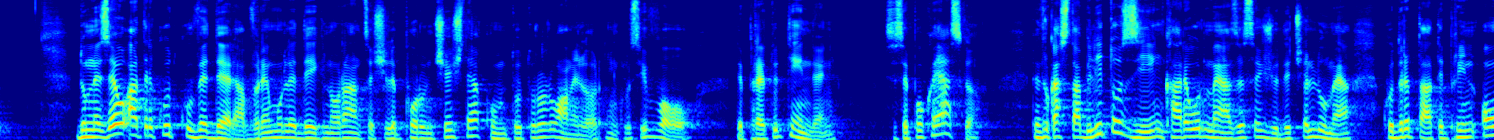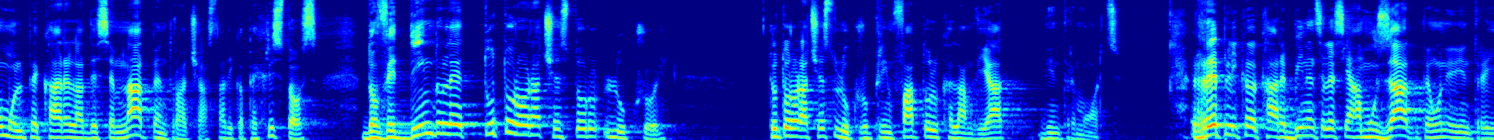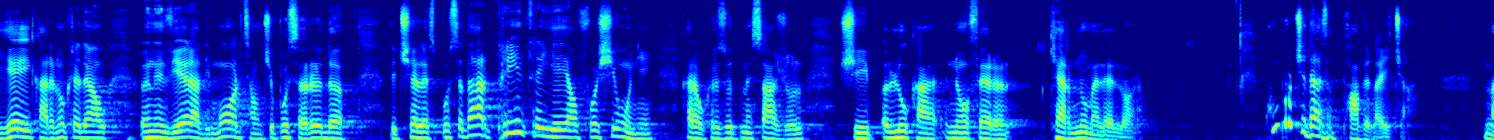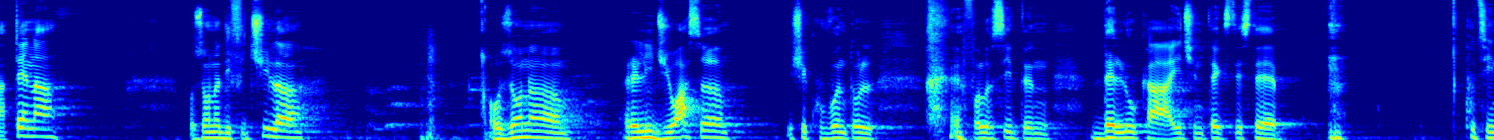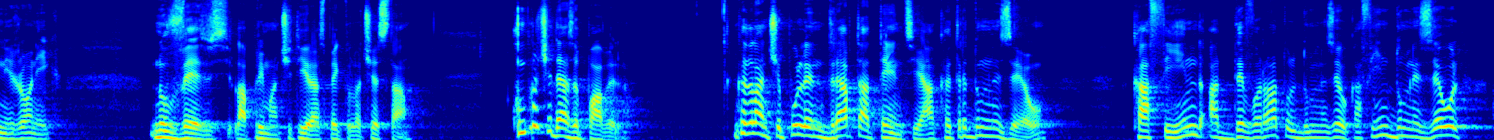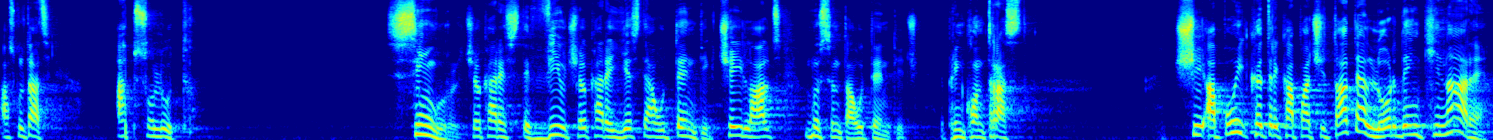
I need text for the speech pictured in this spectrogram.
Dumnezeu a trecut cu vederea vremurile de ignoranță și le poruncește acum tuturor oamenilor, inclusiv vouă, de pretutindeni, să se pocăiască. Pentru că a stabilit o zi în care urmează să judece lumea cu dreptate prin omul pe care l-a desemnat pentru aceasta, adică pe Hristos, dovedindu-le tuturor acestor lucruri, tuturor acest lucru prin faptul că l-a înviat dintre morți. Replică care, bineînțeles, i-a amuzat pe unii dintre ei care nu credeau în învierea din morți, au început să râdă de cele spuse, dar printre ei au fost și unii care au crezut mesajul și Luca ne oferă chiar numele lor. Cum procedează Pavel aici? În Atena, o zonă dificilă, o zonă religioasă, și cuvântul folosit în de Luca aici în text este puțin ironic. Nu vezi la prima citire aspectul acesta. Cum procedează Pavel? Încă de la început le îndreaptă atenția către Dumnezeu ca fiind adevăratul Dumnezeu, ca fiind Dumnezeul, ascultați, absolut. Singurul, cel care este viu, cel care este autentic. Ceilalți nu sunt autentici. Prin contrast. Și apoi către capacitatea lor de închinare.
